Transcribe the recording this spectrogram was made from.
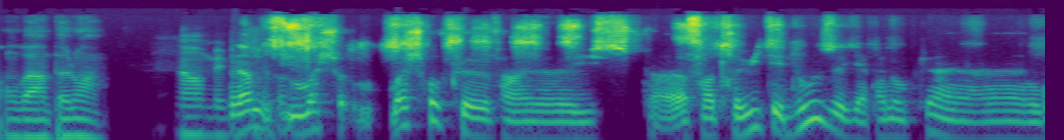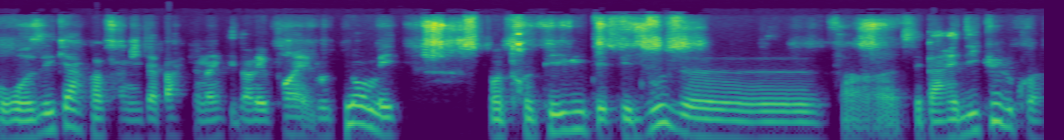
on va un peu loin. Non, mais, Non, mais moi, je, moi, je trouve que, euh, enfin, entre 8 et 12, il n'y a pas non plus un, un gros écart, quoi. Enfin, mis à part qu'il y en a un qui est dans les points et l'autre non, mais entre P8 et P12, euh, enfin, c'est pas ridicule, quoi.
